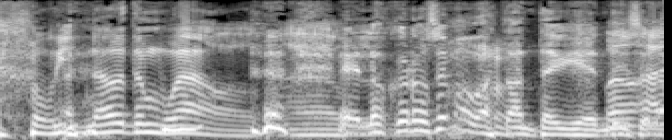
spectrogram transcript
we know them well. Uh, Eh, los conocemos bastante bien, Bueno, dice la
